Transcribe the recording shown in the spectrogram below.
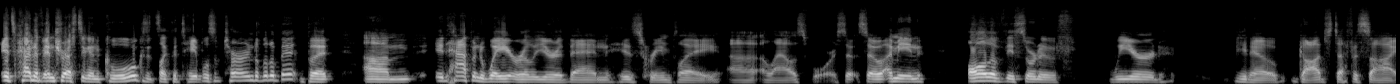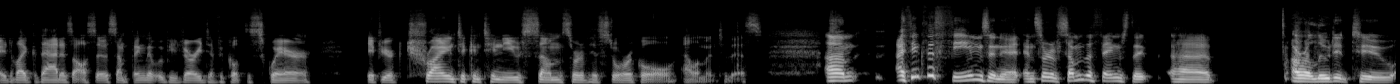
it's kind of interesting and cool because it's like the tables have turned a little bit, but um, it happened way earlier than his screenplay uh, allows for. So, so I mean, all of this sort of weird you know god stuff aside like that is also something that would be very difficult to square if you're trying to continue some sort of historical element to this. Um, i think the themes in it and sort of some of the things that uh, are alluded to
